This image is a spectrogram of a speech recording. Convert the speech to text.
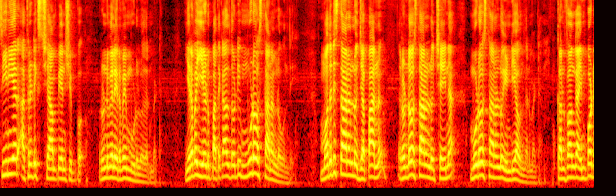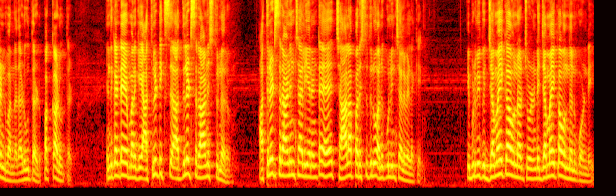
సీనియర్ అథ్లెటిక్స్ ఛాంపియన్షిప్ రెండు వేల ఇరవై మూడులో అనమాట ఇరవై ఏడు పథకాలతోటి మూడవ స్థానంలో ఉంది. మొదటి స్థానంలో జపాన్ రెండవ స్థానంలో చైనా మూడవ స్థానంలో ఇండియా ఉందన్నమాట. కన్ఫామ్గా ఇంపార్టెంట్ వన్ అది అడుగుతాడు పక్కా అడుగుతాడు. ఎందుకంటే మనకి అథ్లెటిక్స్ అథ్లెట్స్ రాణిస్తున్నారు. అథ్లెట్స్ రాణించాలి అని అంటే చాలా పరిస్థితులు అనుకూలించాలి వీళ్ళకి. ఇప్పుడు మీకు జమైకా ఉన్నారు చూడండి జమైకా ఉందనుకోండి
